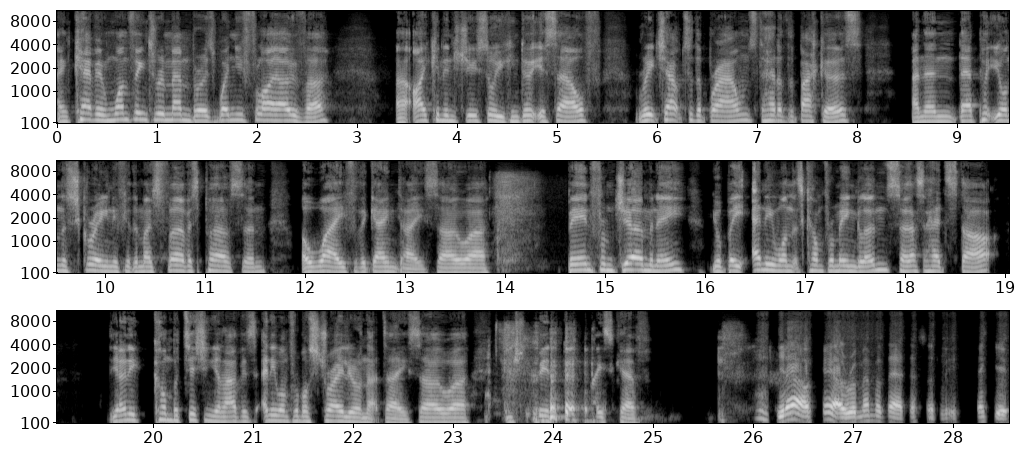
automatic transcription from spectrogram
And Kevin, one thing to remember is when you fly over, uh, I can introduce or you can do it yourself. Reach out to the Browns, the head of the backers, and then they'll put you on the screen if you're the most furthest person away for the game day. So, uh, being from Germany, you'll beat anyone that's come from England, so that's a head start. The only competition you'll have is anyone from Australia on that day. So, uh, you should be in a good place, Kev. Yeah. Okay. I'll remember that definitely. Thank you.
